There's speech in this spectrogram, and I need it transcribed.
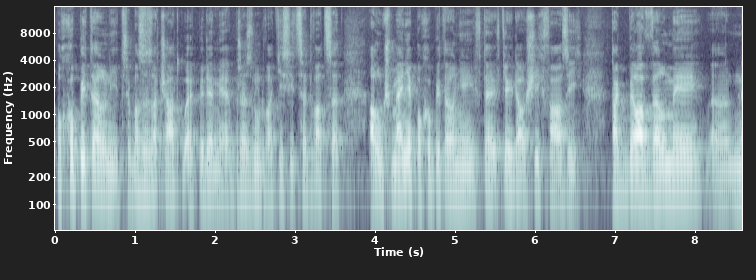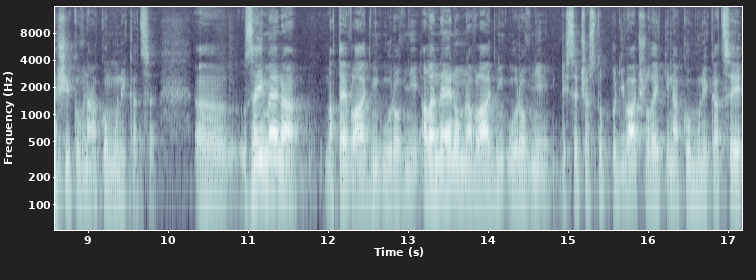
pochopitelný třeba ze začátku epidemie v březnu 2020, ale už méně pochopitelný v, v těch dalších fázích, tak byla velmi e, nešikovná komunikace. zejména na té vládní úrovni, ale nejenom na vládní úrovni. Když se často podívá člověk i na komunikaci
